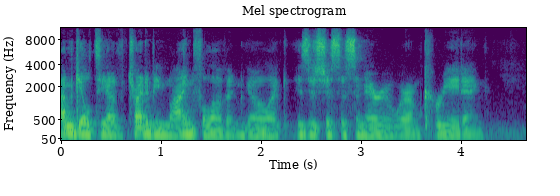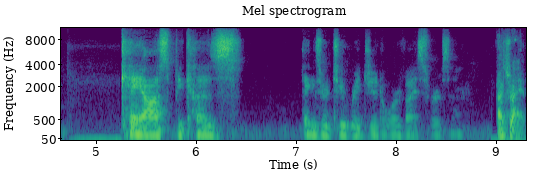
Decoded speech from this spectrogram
i'm guilty of trying to be mindful of it and go like is this just a scenario where i'm creating chaos because things are too rigid or vice versa That's right.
